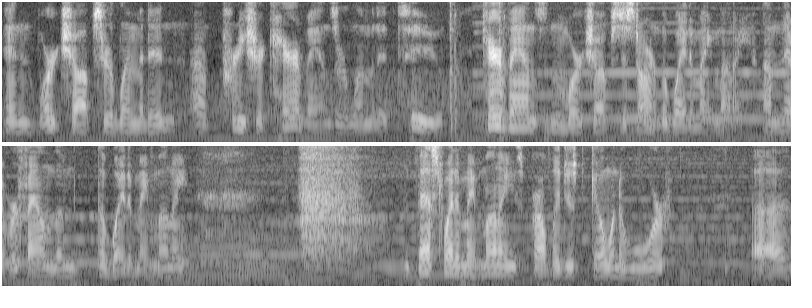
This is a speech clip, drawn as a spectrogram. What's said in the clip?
and workshops are limited. I'm pretty sure caravans are limited too. Caravans and workshops just aren't the way to make money. I've never found them the way to make money. The best way to make money is probably just going to war, uh,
